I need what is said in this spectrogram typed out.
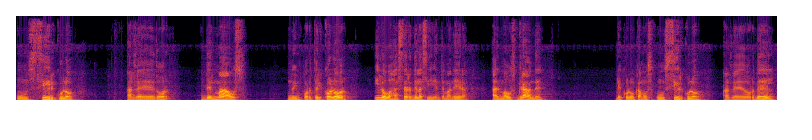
un círculo alrededor del mouse, no importa el color, y lo vas a hacer de la siguiente manera. Al mouse grande le colocamos un círculo alrededor de él,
